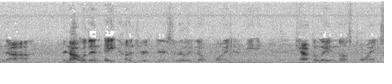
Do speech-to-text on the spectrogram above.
nah. If you're not within 800, there's really no point in me calculating those points.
